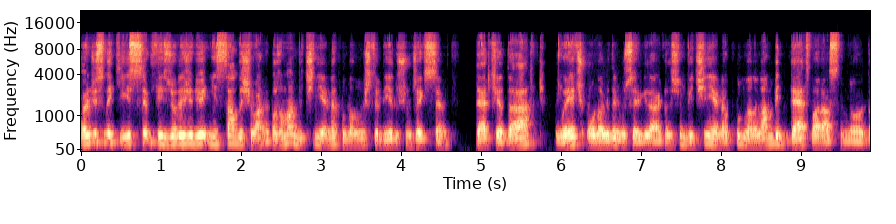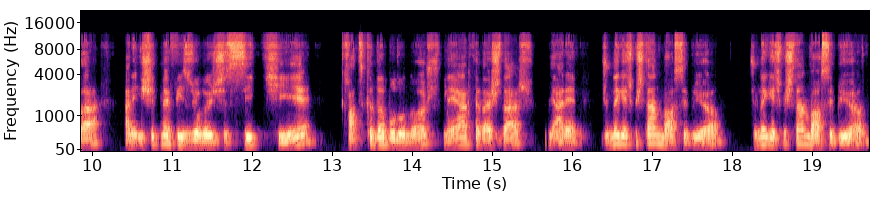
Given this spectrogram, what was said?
Öncesindeki isim fizyoloji diyor insan dışı varlık. O zaman which'in yerine kullanılmıştır diye düşüneceksin. That ya da which olabilir bu sevgili arkadaşım. Which'in yerine kullanılan bir that var aslında orada. Hani işitme fizyolojisi ki katkıda bulunur. Neye arkadaşlar? Yani cümle geçmişten bahsediyor. Cümle geçmişten bahsediyor.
